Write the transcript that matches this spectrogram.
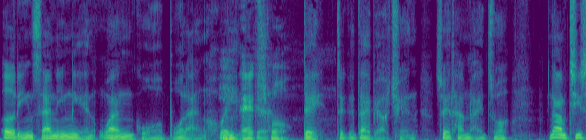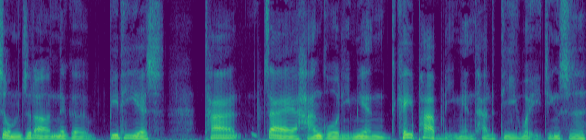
二零三零年万国博览会的对这个代表权，所以他们来做。那其实我们知道，那个 BTS，他在韩国里面 K-pop 里面，他的地位已经是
